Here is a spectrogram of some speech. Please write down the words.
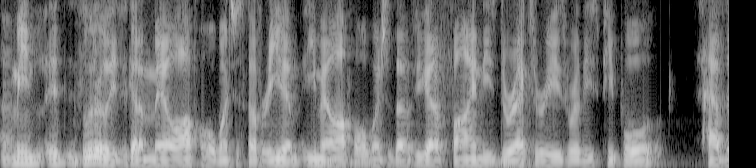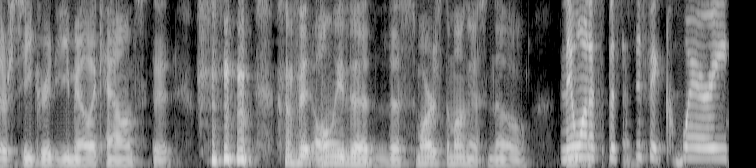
I mean, it's literally just got to mail off a whole bunch of stuff or email off a whole bunch of stuff. You got to find these directories where these people have their secret email accounts that that only the the smartest among us know and they want a specific query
